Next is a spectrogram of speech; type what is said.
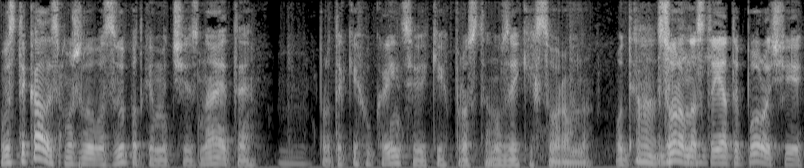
Ви стикались, можливо, з випадками, чи знаєте про таких українців, яких просто, ну, за яких соромно? От Так, соромно дуже. стояти поруч і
